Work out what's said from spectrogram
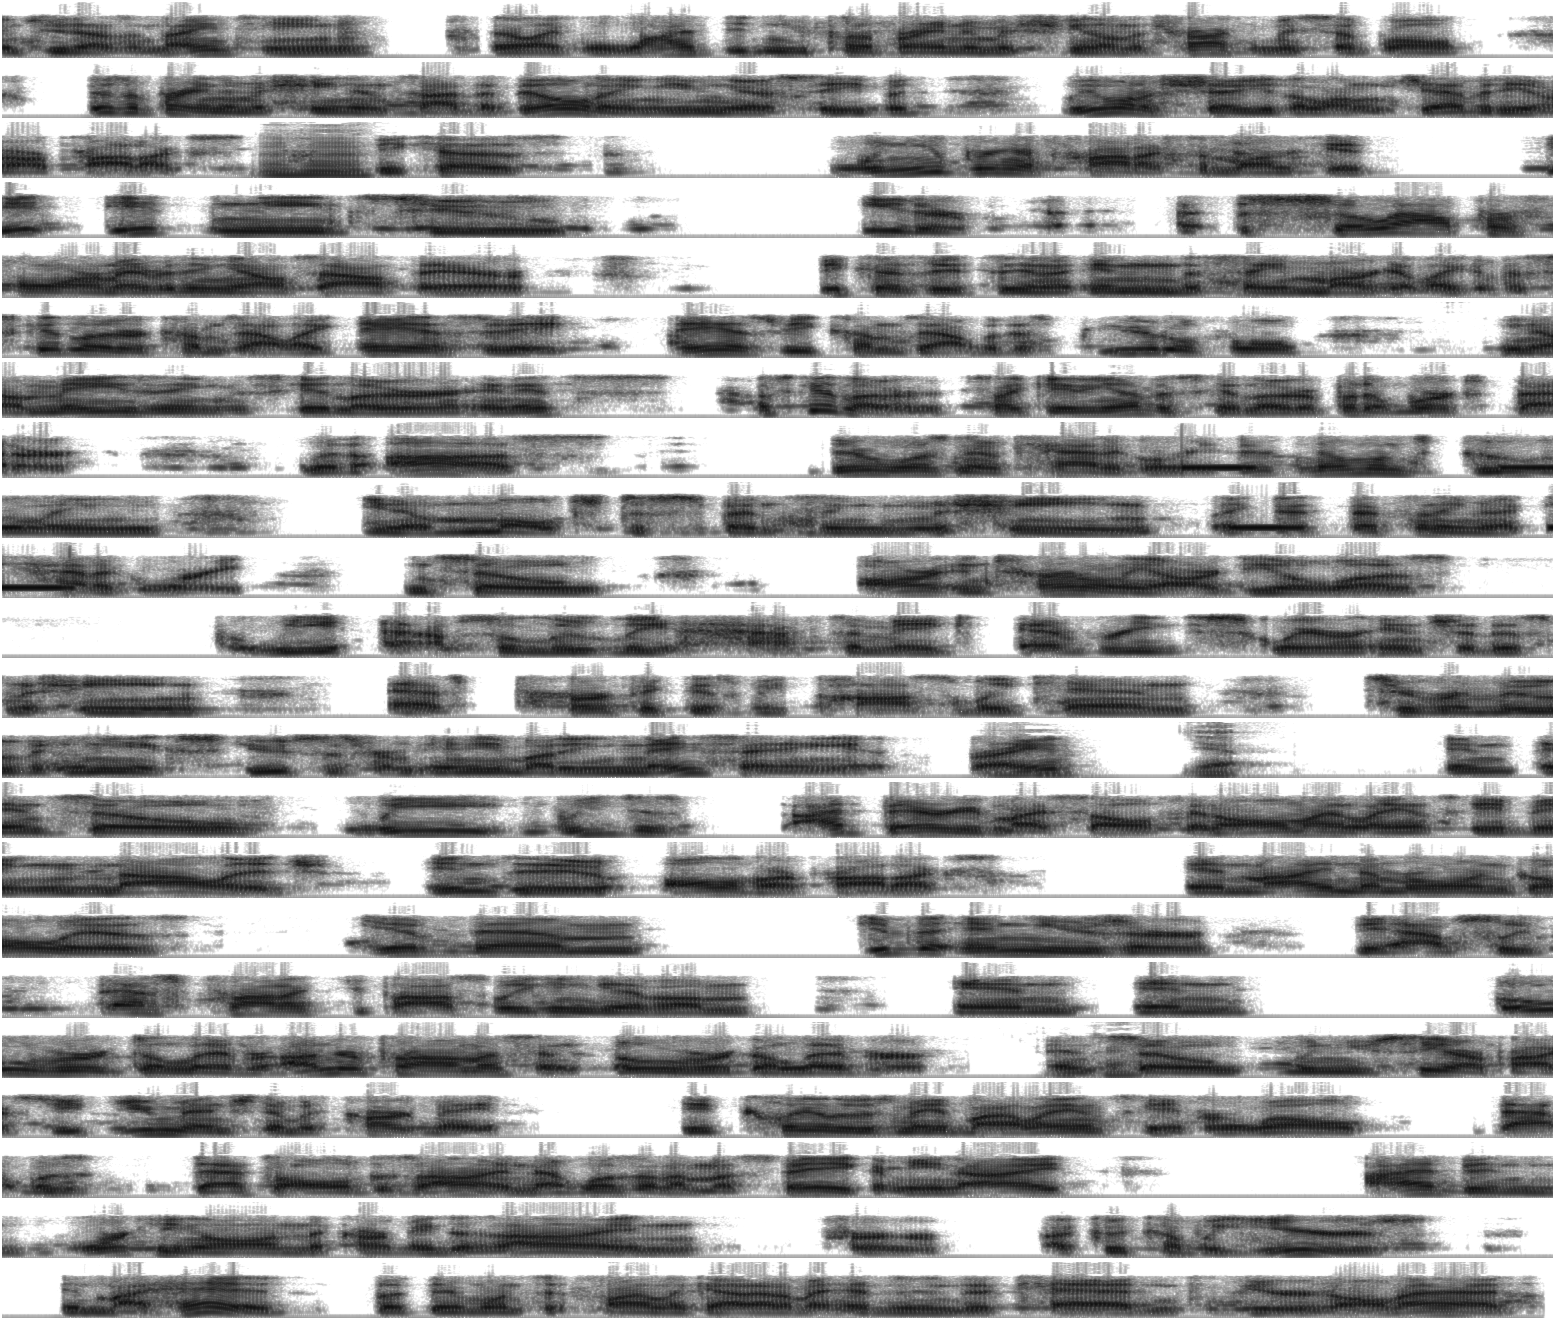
in 2019, they're like, well, why didn't you put a brand new machine on the truck? And we said, well, there's a brand new machine inside the building you can go see, but we want to show you the longevity of our products Mhm. because when you bring a product to market, it, it needs to either so outperform everything else out there because it's in, in the same market. Like if a skid loader comes out, like ASV, ASV comes out with this beautiful, you know, amazing skid loader, and it's a skid loader. It's like any other skid loader, but it works better. With us, there was no category. There, no one's Googling, you know, mulch dispensing machine. Like that, that's not even a category. And so, our internally, our deal was we absolutely have to make every square inch of this machine as perfect as we possibly can to remove any excuses from anybody naysaying it, right? Yeah. And and so we we just I buried myself in all my landscaping knowledge into all of our products, and my number one goal is give them give the end user the absolute best product you possibly can give them, and and over deliver, under promise and over deliver. And okay. so when you see our products, you, you mentioned it with CartMate, it clearly was made by a landscaper. Well, that was that's all design. That wasn't a mistake. I mean, I I've been working on the CartMate design for a good couple of years in my head, but then once it finally got out of my head and into CAD and computer and all that,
